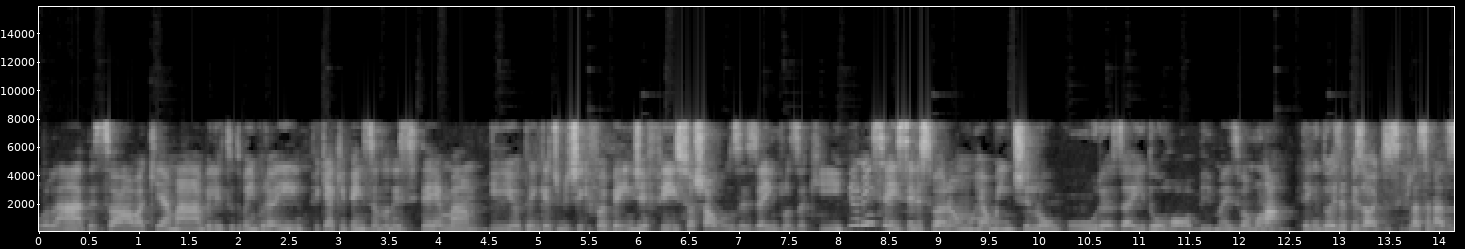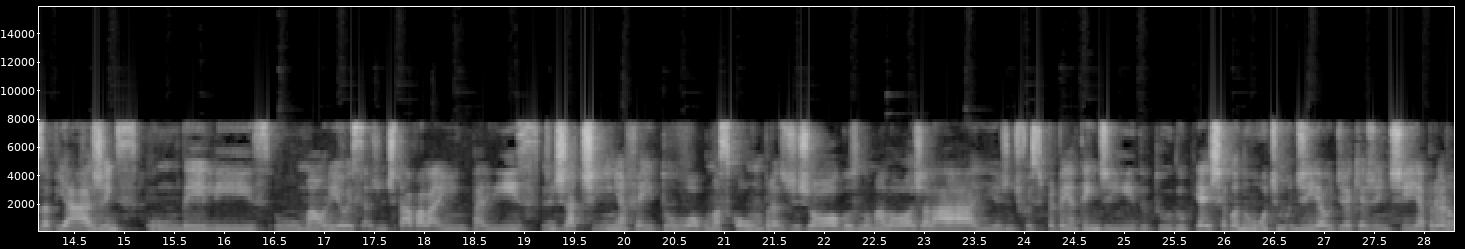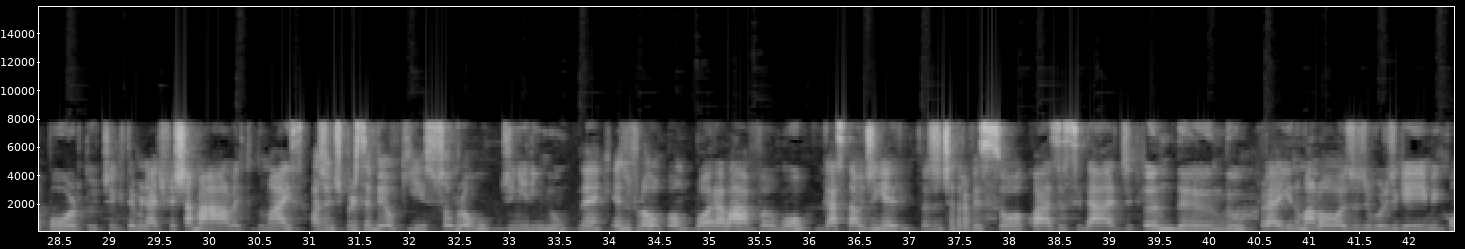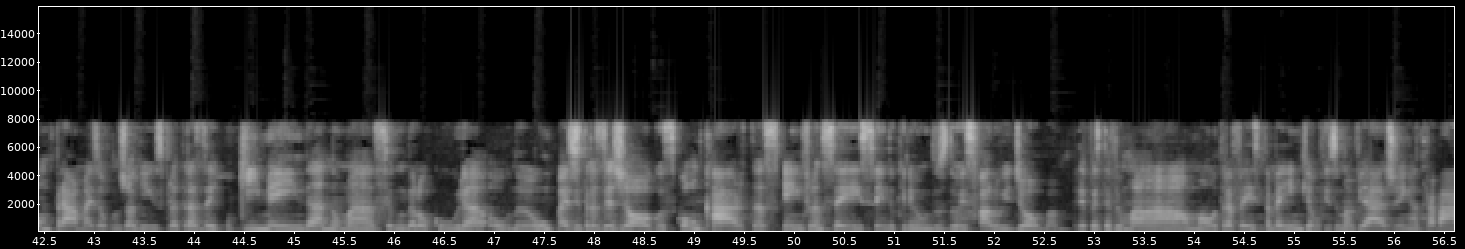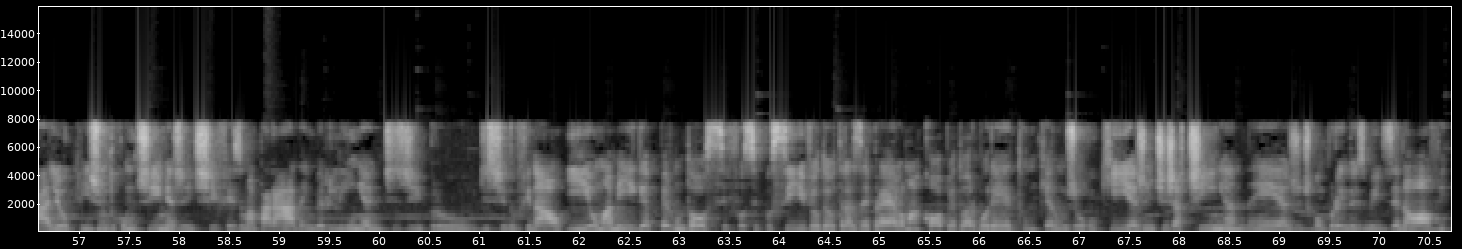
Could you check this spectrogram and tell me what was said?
Olá pessoal, aqui é a Amabile, tudo bem por aí? Fiquei aqui pensando nesse tema e eu tenho que admitir que foi bem difícil achar alguns exemplos aqui. Eu nem sei se eles foram realmente loucuras aí do hobby, mas vamos lá. Tenho dois episódios relacionados a viagens. Um deles, o Mauro e eu, a gente tava lá em Paris. A gente já tinha feito algumas compras de jogos numa loja lá e a gente foi super bem atendido, tudo. E aí chegou no último dia, o dia que a gente ia pro aeroporto, tinha que terminar de fechar mala e tudo mais, a gente percebeu que sobrou dinheirinho, né? E a gente falou: bom, bora lá, vamos gastar o dinheiro. Então a gente atravessou quase a cidade andando para ir numa loja de board game comprar mais alguns joguinhos para trazer. O que emenda numa segunda loucura, ou não, mas de trazer jogos com cartas em francês, sendo que nenhum dos dois fala o idioma. Depois teve uma, uma outra vez também que eu fiz uma viagem a trabalho e junto com o time a gente fez uma parada em Berlim antes de ir pro destino final e uma amiga perguntou se fosse possível de eu trazer para ela uma cópia do Arboretum, que era um jogo que a gente já tinha, né? A gente comprou em 2019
